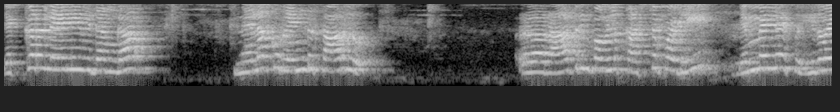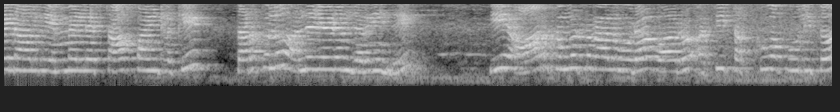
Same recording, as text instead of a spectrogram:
ఎక్కడ లేని విధంగా నెలకు రెండు సార్లు రాత్రి పగులు కష్టపడి ఎమ్మెల్యేస్ ఇరవై నాలుగు ఎమ్మెల్యే స్టాక్ పాయింట్లకి సరుకులు అందజేయడం జరిగింది. ఈ ఆరు సంవత్సరాలు కూడా వారు అతి తక్కువ కూలితో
